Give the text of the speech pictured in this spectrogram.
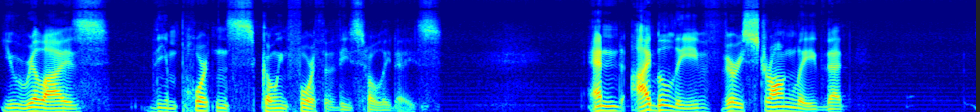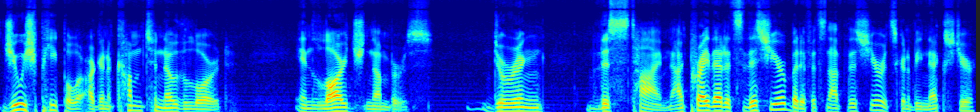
you realize the importance going forth of these holy days. And I believe very strongly that Jewish people are going to come to know the Lord in large numbers during this time. I pray that it's this year, but if it's not this year, it's going to be next year.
